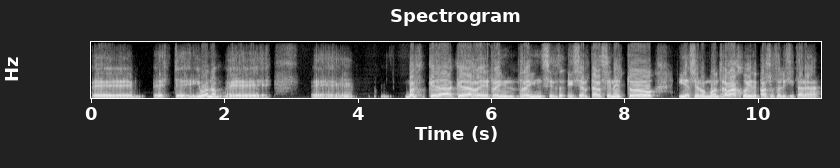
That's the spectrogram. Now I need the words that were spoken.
este, y bueno, bueno, queda, queda reinsertarse en esto y hacer un buen trabajo y de paso felicitar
